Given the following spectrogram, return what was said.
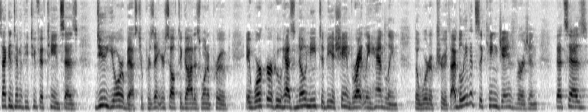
2 Timothy 2:15 says, "Do your best to present yourself to God as one approved, a worker who has no need to be ashamed, rightly handling the word of truth." I believe it's the King James version that says,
